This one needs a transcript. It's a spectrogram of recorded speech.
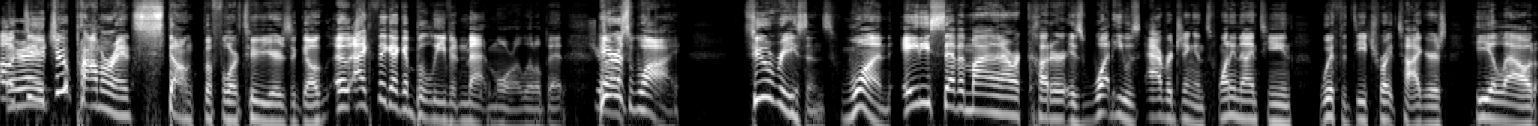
Oh, all dude, right? Drew Pomeranz stunk before two years ago. Uh, I think I can believe in Matt Moore a little bit. Sure. Here's why. Two reasons. One, 87 mile an hour cutter is what he was averaging in 2019 with the Detroit Tigers. He allowed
